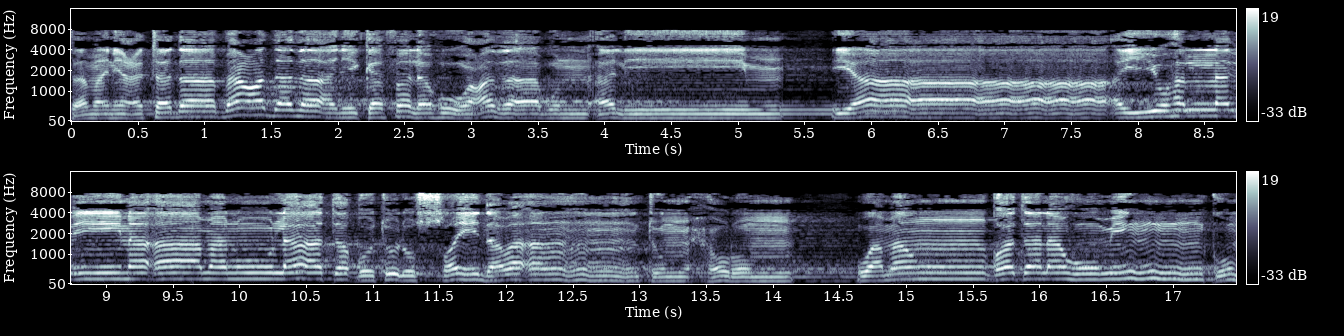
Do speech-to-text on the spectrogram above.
فمن اعتدى بعد ذلك فله عذاب أليم. يا أيها الذين آمنوا لا تقتلوا الصيد وأنتم حرم. ومن قتله منكم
